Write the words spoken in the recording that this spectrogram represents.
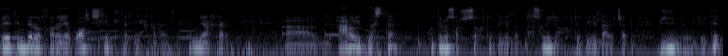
Тэгээд тэн дээр болохоор яг боолчлын талаар ярих гэдэг юм л да. Тэрний яхаар 10 настай хөдөөнөөс орчихсон хүмүүсийг л тосгоны хүмүүсийг л авчиад биеийг үнэлүүлээд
